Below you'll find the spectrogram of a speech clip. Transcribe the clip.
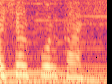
Special full cash.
